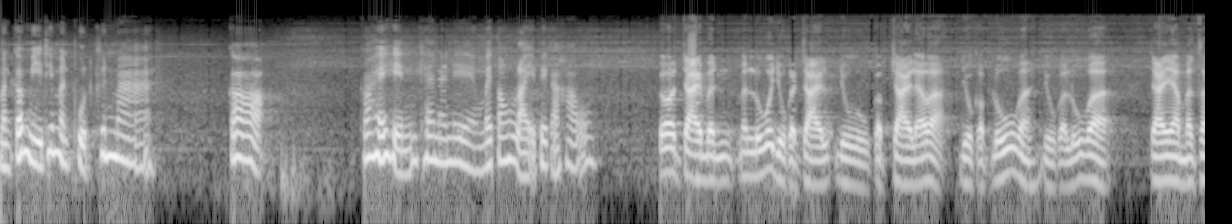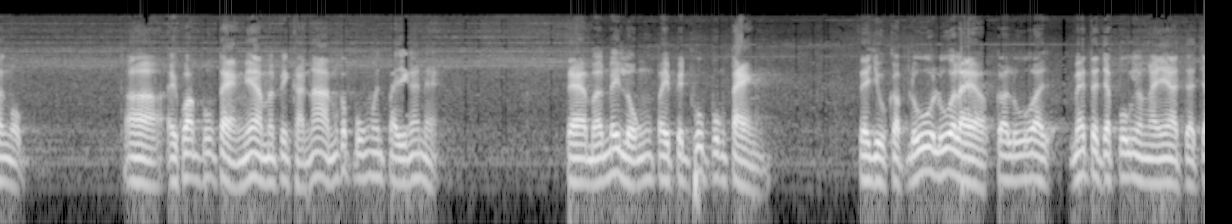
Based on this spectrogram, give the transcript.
มันก็มีที่มันผุดขึ้นมา ก็ก็ให้เห็นแค่นั้นเอง ไม่ต้องไหลไปกับเขา ก็ใจมันมันรู้ว่าอยู่กับใจอยู่กับใจแล้วอะอยู่กับรู้มาอยู่กับรู้ว่าใจอะมันสงบอ่าไอความปรุงแต่งเนี่ย มันเป็นขันหน้ามันก็ปรุงมันไปอย่างนั้นแหละแต่มันไม่หลงไปเป็นผู้ปรุงแต่ง แต่อยู่กับรู้รู้อะไรอะก็รู้ว่า แม้แต่จะปรุงยังไงอะแต่ใจ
